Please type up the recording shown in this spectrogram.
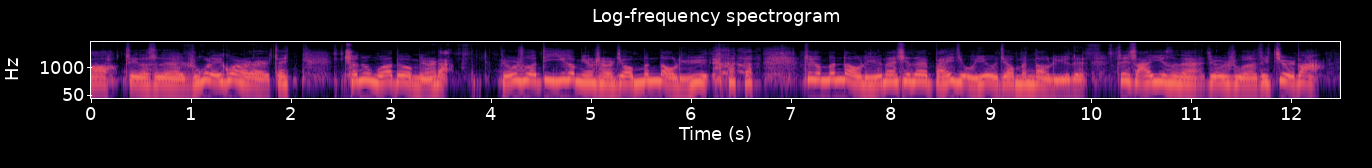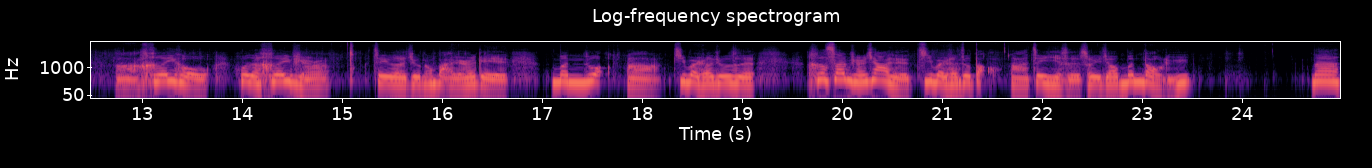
啊，这个是如雷贯耳，在全中国都有名的。比如说，第一个名称叫闷倒驴，这个闷倒驴呢，现在白酒也有叫闷倒驴的，这啥意思呢？就是说这劲儿大啊，喝一口或者喝一瓶，这个就能把人给闷住啊，基本上就是喝三瓶下去，基本上就倒啊，这意思，所以叫闷倒驴。那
